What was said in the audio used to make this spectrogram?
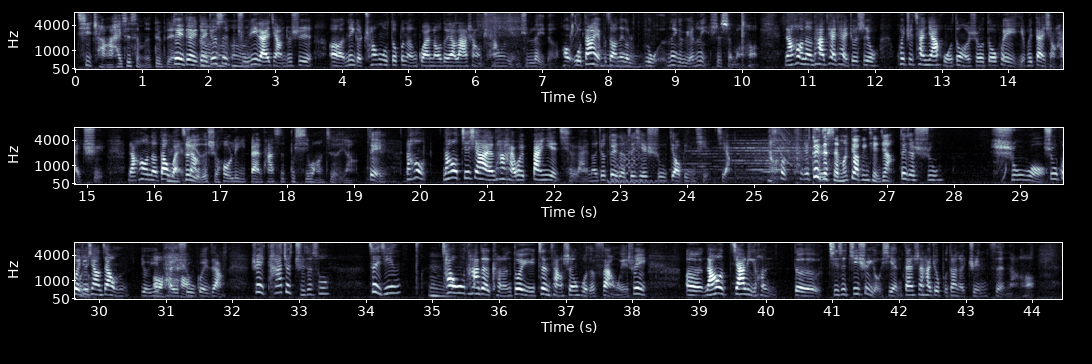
气场啊，还是什么的，对不对？对对对，就是举例来讲，就是呃，那个窗户都不能关，然后都要拉上窗帘之类的。哦，我当然也不知道那个逻那个原理是什么哈。然后呢，他太太就是。会去参加活动的时候，都会也会带小孩去。然后呢，到晚上，有的时候另一半他是不希望这样。对，对然后然后接下来他还会半夜起来呢，就对着这些书调兵遣将。然后他就对着什么调兵遣将？对着书，书哦，书柜就像这样，我们有一排书柜这样。哦、所以他就觉得说，这已经超乎他的可能对于正常生活的范围。所以呃，然后家里很。的其实积蓄有限，但是他就不断的捐赠啊哈，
